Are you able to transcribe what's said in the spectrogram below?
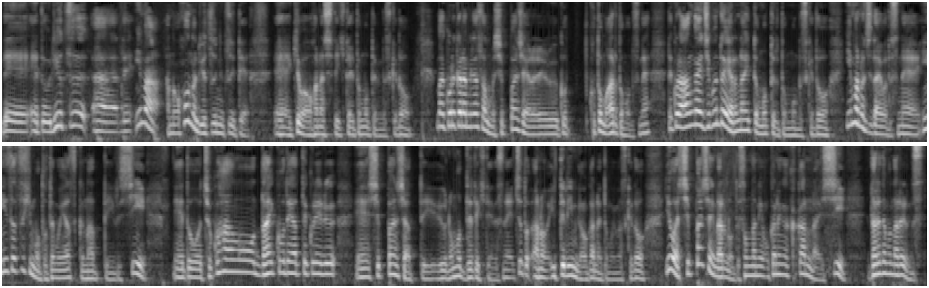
で、えっ、と、流通、あで、今、あの、本の流通について、えー、今日はお話していきたいと思ってるんですけど、まあ、これから皆さんも出版社やられることこともあると思うんですね。で、これ案外自分ではやらないって思ってると思うんですけど、今の時代はですね、印刷費もとても安くなっているし、えっ、ー、と、直販を代行でやってくれる、えー、出版社っていうのも出てきてですね、ちょっとあの、言ってる意味がわかんないと思いますけど、要は出版社になるのってそんなにお金がかかんないし、誰でもなれるんです。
